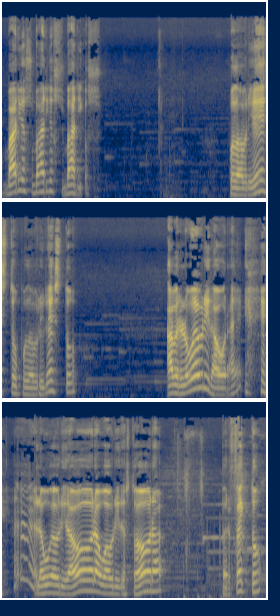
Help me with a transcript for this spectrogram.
Varios, varios, varios. Puedo abrir esto, puedo abrir esto. A ver, lo voy a abrir ahora, ¿eh? lo voy a abrir ahora, voy a abrir esto ahora. Perfecto.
